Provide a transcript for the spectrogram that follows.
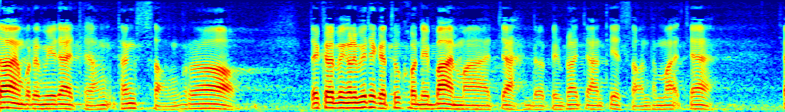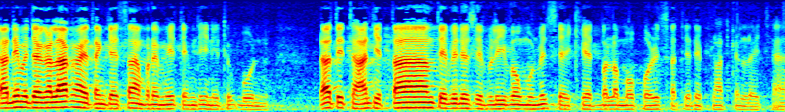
สร้างบารมีได้ทั้งทั้งสองรอบแต่เคยเป็นกรณีให้กับทุกคนในบ้านมาจ้ะโดยเป็นพระอาจารย์เทศสอนธรรมะจ้าชาตินี้มาเจอกันแล้วก็ให้ตั้งใจสร้างบารมีเต็มที่ในทุกบุญ แล้วติดฐานจิตตามเตไปดูสิบรีวงบุญวิเศษเขตบรมโพธิสัตว์จะได้พลัดกันเลยจ้า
